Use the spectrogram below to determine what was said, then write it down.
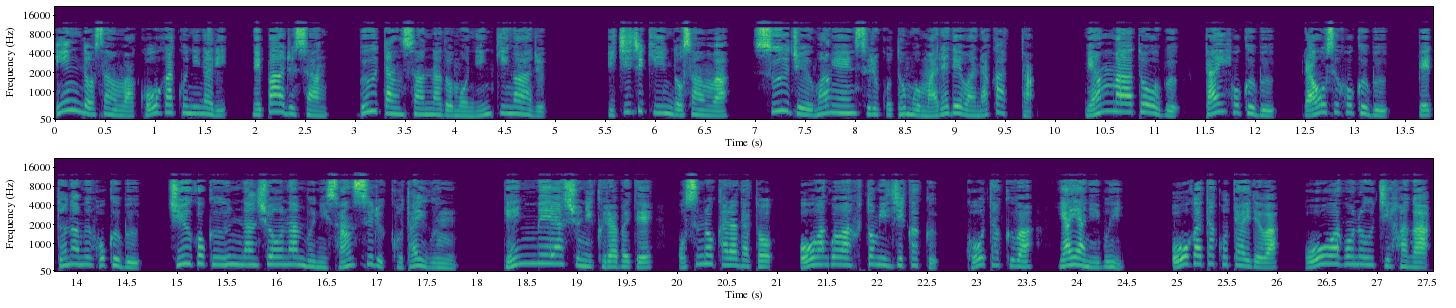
インド産は高額になり、ネパール産、ブータン産なども人気がある。一時期インド産は数十万円することも稀ではなかった。ミャンマー東部、タイ北部、ラオス北部、ベトナム北部、中国雲南省南部に産する個体群。原名亜種に比べて、オスの体と大顎は太短く、光沢はやや鈍い。大型個体では、大顎の内葉が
